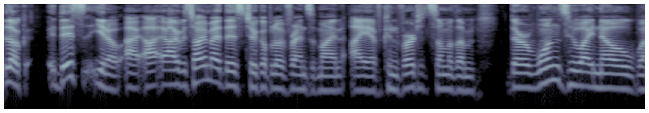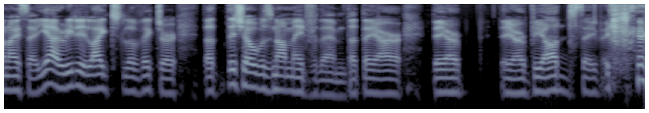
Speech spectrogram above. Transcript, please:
Look, this, you know, I, I, I was talking about this to a couple of friends of mine. I have converted some of them. There are ones who I know when I say, yeah, I really liked Love Victor, that this show was not made for them, that they are, they are, they are beyond saving. what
